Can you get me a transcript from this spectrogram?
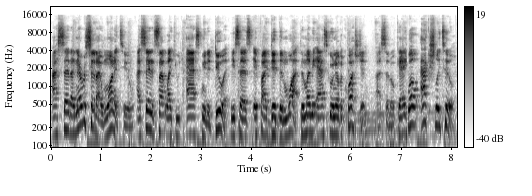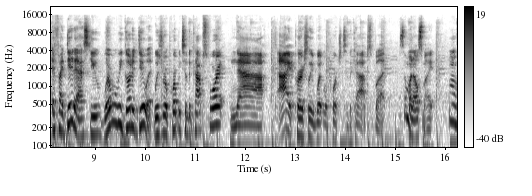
I said, I never said I wanted to. I said, it's not like you'd ask me to do it. He says, if I did, then what? Then let me ask you another question. I said, okay. Well, actually, too, if I did ask you, where would we go to do it? Would you report me to the cops for it? Nah, I personally wouldn't report you to the cops, but Someone else might. Hmm,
